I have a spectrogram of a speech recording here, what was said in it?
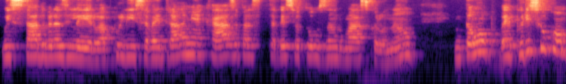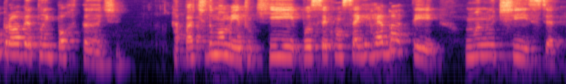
o Estado brasileiro, a polícia vai entrar na minha casa para saber se eu estou usando máscara ou não. Então, é por isso que o comprove é tão importante. A partir do momento que você consegue rebater uma notícia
